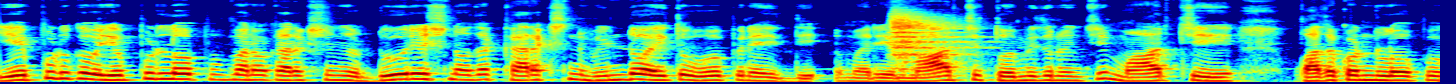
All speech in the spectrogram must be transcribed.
ఎప్పుడు ఎప్పుడు లోపు మనం correction duration of the correction window అయితే ఓపెన్ అయ్యింది మరి మార్చి తొమ్మిది నుంచి మార్చి పదకొండు లోపు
